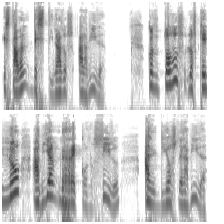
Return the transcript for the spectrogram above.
estaban destinados a la vida, con todos los que no habían reconocido al Dios de la vida,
